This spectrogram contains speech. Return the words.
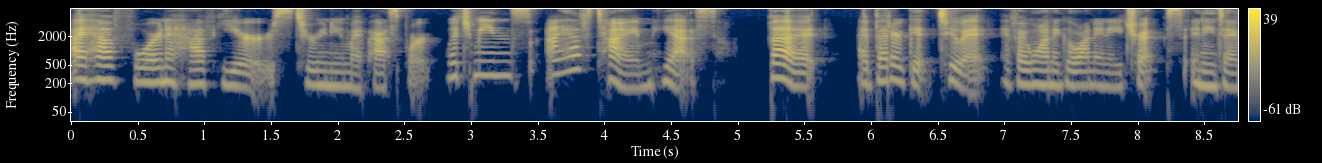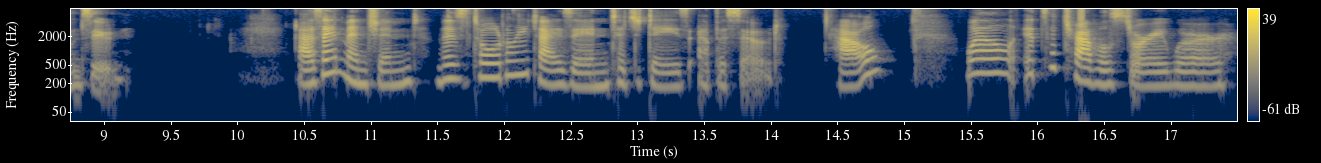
I have four and a half years to renew my passport, which means I have time, yes, but I better get to it if I want to go on any trips anytime soon. As I mentioned, this totally ties in to today's episode. How? Well, it's a travel story where,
